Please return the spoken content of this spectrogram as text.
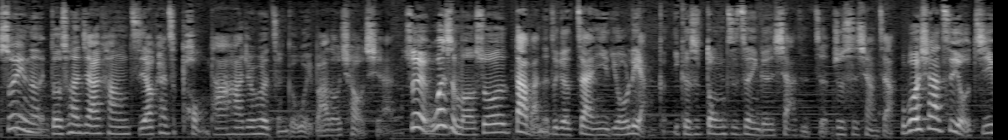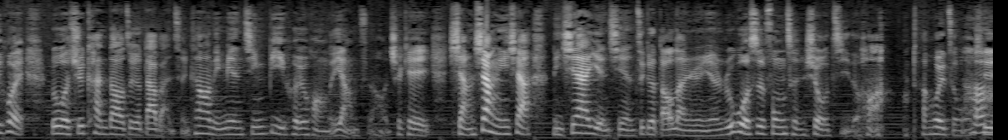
所以呢，德川家康只要开始捧他，他就会整个尾巴都翘起来了。所以为什么说大阪的这个战役有两个，一个是冬之阵，一个是夏之阵，就是像这样。不过下次有。机会，如果去看到这个大阪城，看到里面金碧辉煌的样子，哈，就可以想象一下，你现在眼前这个导览人员，如果是丰臣秀吉的话，他会怎么去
